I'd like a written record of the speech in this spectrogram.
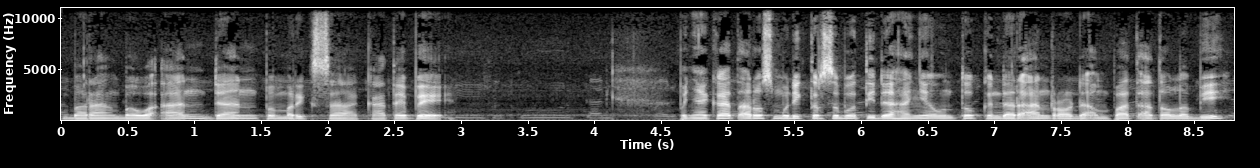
barang bawaan, dan pemeriksa KTP. Penyekat arus mudik tersebut tidak hanya untuk kendaraan roda 4 atau lebih,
